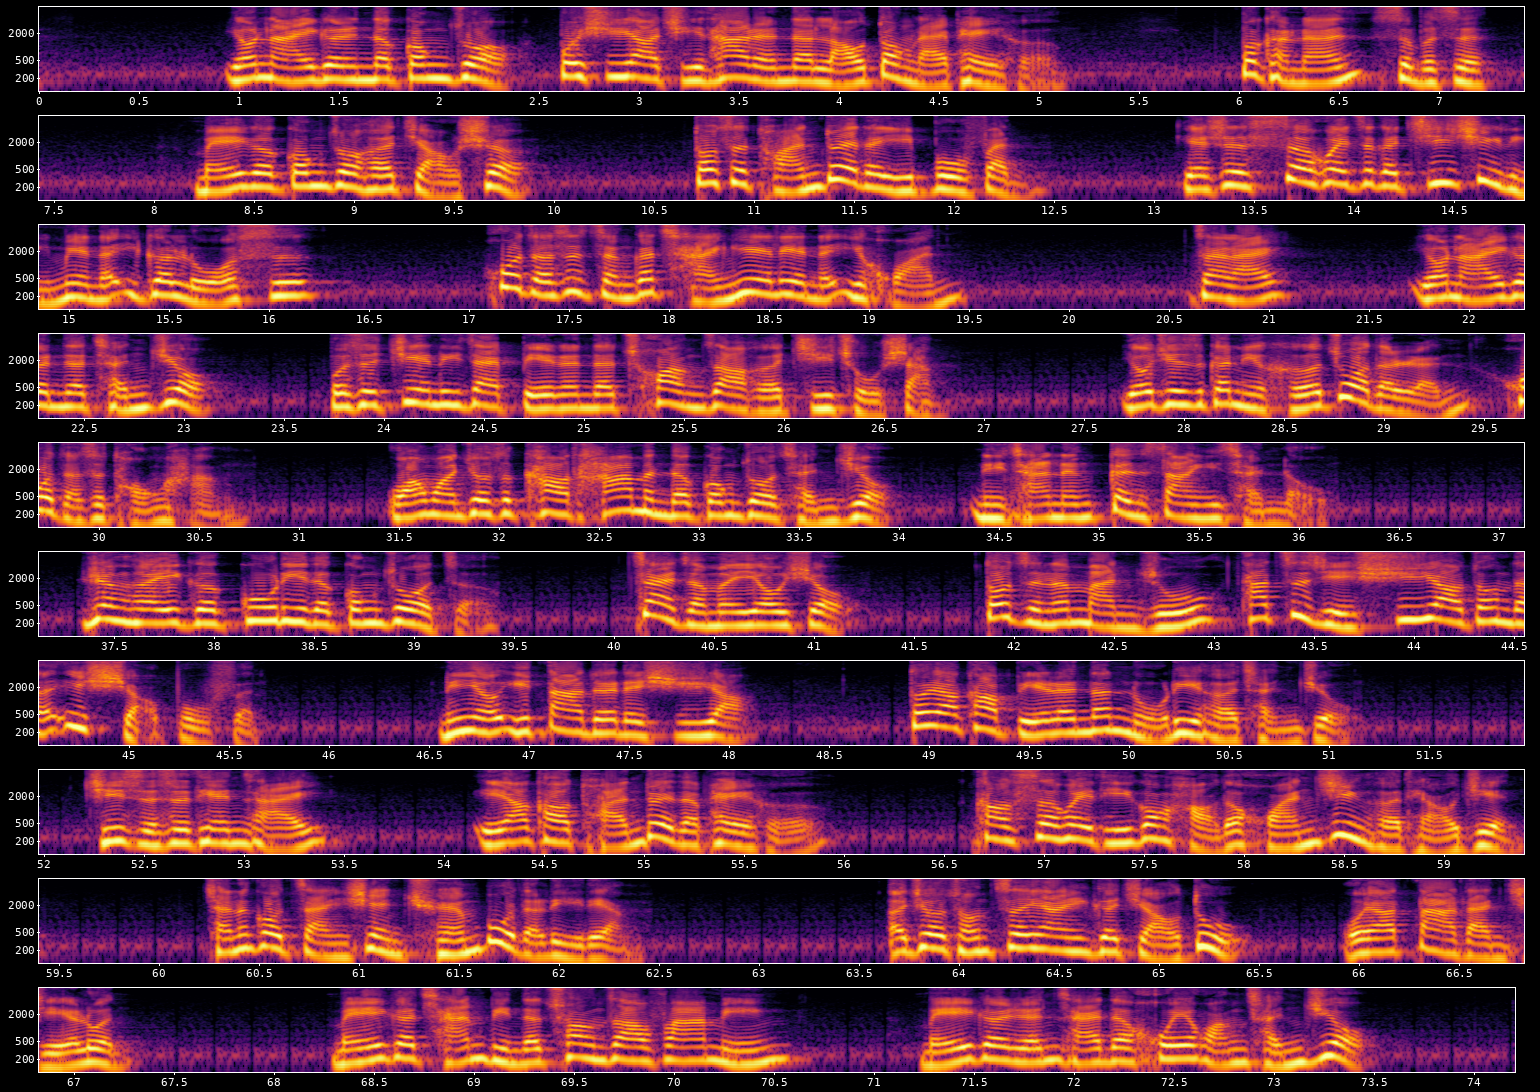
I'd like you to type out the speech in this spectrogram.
有哪一个人的工作不需要其他人的劳动来配合？不可能，是不是？每一个工作和角色都是团队的一部分，也是社会这个机器里面的一个螺丝，或者是整个产业链的一环。再来，有哪一个人的成就不是建立在别人的创造和基础上？尤其是跟你合作的人或者是同行，往往就是靠他们的工作成就，你才能更上一层楼。任何一个孤立的工作者，再怎么优秀，都只能满足他自己需要中的一小部分。你有一大堆的需要，都要靠别人的努力和成就。即使是天才，也要靠团队的配合。靠社会提供好的环境和条件，才能够展现全部的力量。而就从这样一个角度，我要大胆结论：每一个产品的创造发明，每一个人才的辉煌成就，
